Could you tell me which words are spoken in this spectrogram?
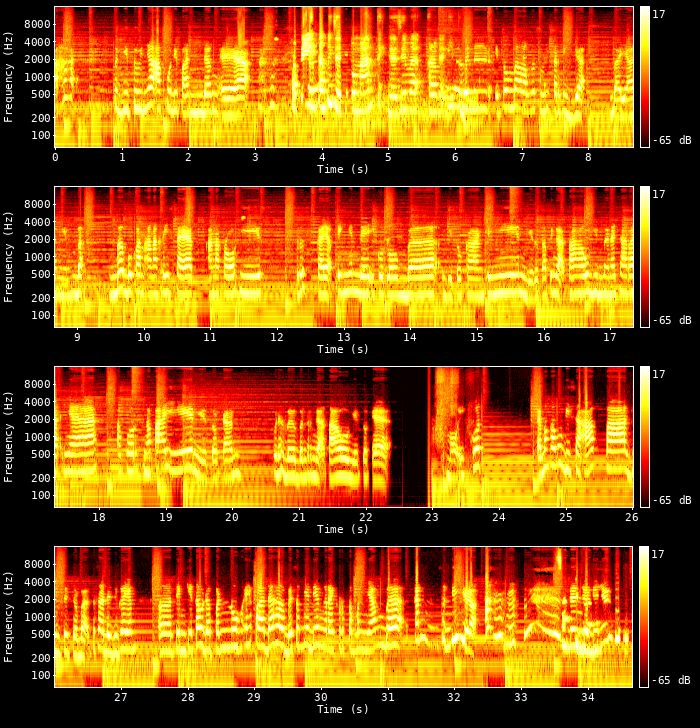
segitunya aku dipandang eh ya. Tapi tapi jadi pemantik nggak sih mbak kalau kayak iya, gitu? bener. Itu mbak waktu semester 3 bayangin. Mbak mbak bukan anak riset anak rohis. Terus kayak pingin deh ikut lomba gitu kan pingin gitu. Tapi nggak tahu gimana caranya. Aku harus ngapain gitu kan. Udah bener-bener nggak tahu gitu kayak mau ikut emang kamu bisa apa gitu coba. Terus ada juga yang uh, tim kita udah penuh. Eh padahal besoknya dia ngerekrut temennya mbak. Kan sedih ya. Dan jadinya terus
